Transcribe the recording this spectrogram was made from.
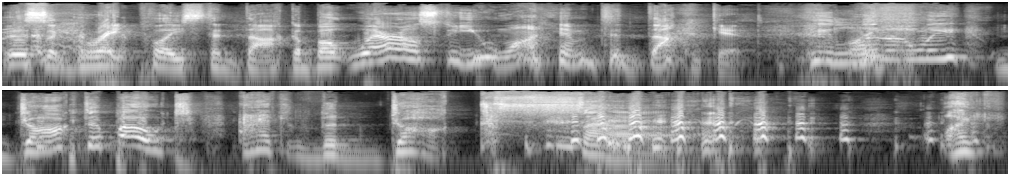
this is a great place to dock a boat. Where else do you want him to dock it? He literally docked a boat at the docks. like,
